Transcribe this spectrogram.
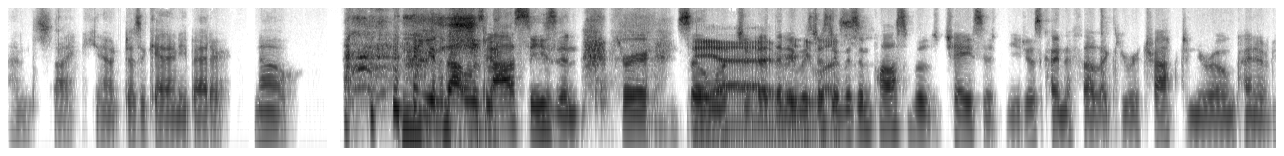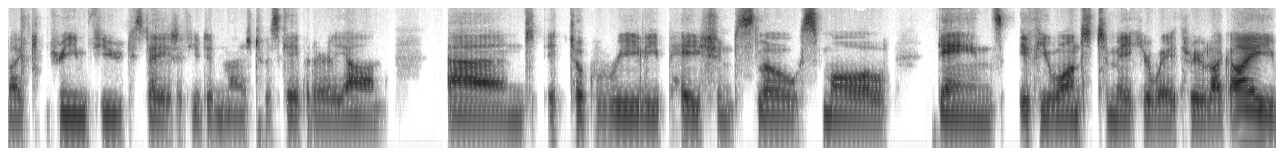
and it's like, you know, does it get any better? No. you know that was last season for so yeah, much of it that it, really it was just was. it was impossible to chase it. You just kind of felt like you were trapped in your own kind of like dream fugue state if you didn't manage to escape it early on. And it took really patient, slow, small gains if you wanted to make your way through. Like I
